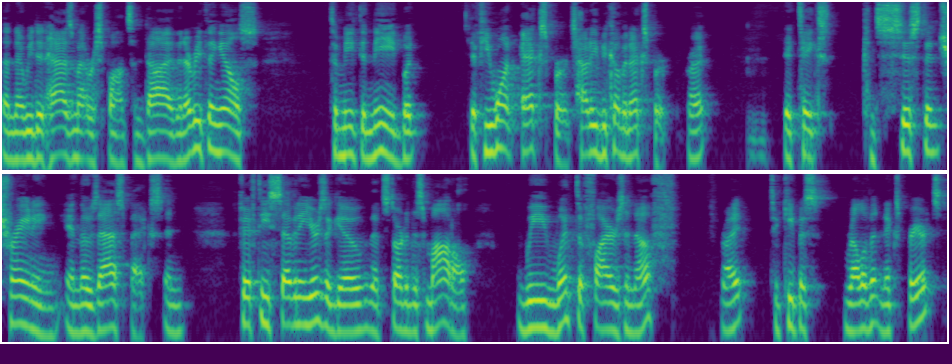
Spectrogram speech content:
And then we did hazmat response and dive and everything else to meet the need. But if you want experts, how do you become an expert, right? Mm-hmm. It takes consistent training in those aspects. And 50, 70 years ago that started this model, we went to fires enough, right, to keep us relevant and experienced.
